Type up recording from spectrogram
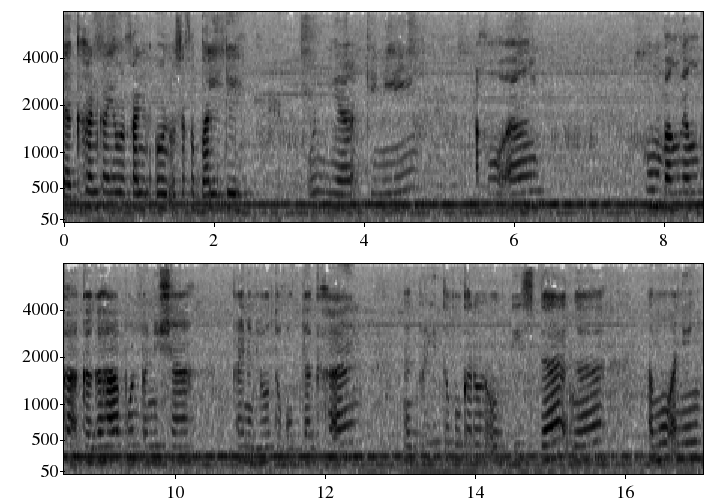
Daghan kayo nga kanon o sa kabalde. Unya kini ako ang humbang ng kagahapon pa ni siya. Kay nagluto ko daghan. Nagprito ko karon og isda nga amo aning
